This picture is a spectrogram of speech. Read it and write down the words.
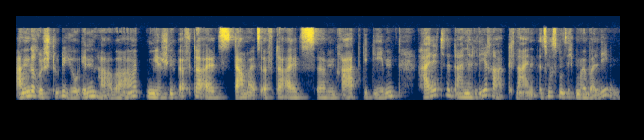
andere Studioinhaber mir schon öfter als, damals öfter als ähm, Rat gegeben, halte deine Lehrer klein. Das muss man sich mal überlegen.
